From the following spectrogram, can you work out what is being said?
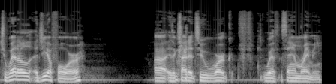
Chiwetel Ejiofor uh, is excited to work f- with Sam Raimi.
